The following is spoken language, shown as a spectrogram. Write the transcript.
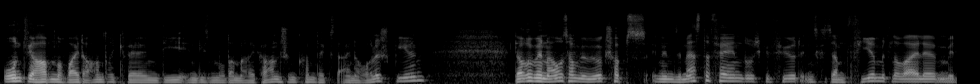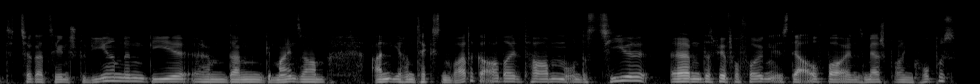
Und wir haben noch weiter andere Quellen, die in diesem nordamerikanischen Kontext eine Rolle spielen. Darüber hinaus haben wir Workshops in den Semesterferien durchgeführt, insgesamt vier mittlerweile mit circa zehn Studierenden, die ähm, dann gemeinsam an ihren Texten weitergearbeitet haben. Und das Ziel, ähm, das wir verfolgen, ist der Aufbau eines mehrsprachigen Korpus,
